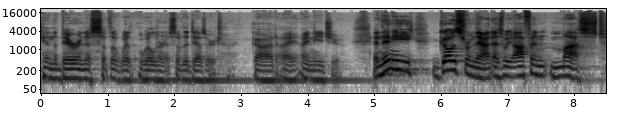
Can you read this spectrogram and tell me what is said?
in the barrenness of the wilderness, of the desert, God, I, I need you. And then he goes from that, as we often must,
